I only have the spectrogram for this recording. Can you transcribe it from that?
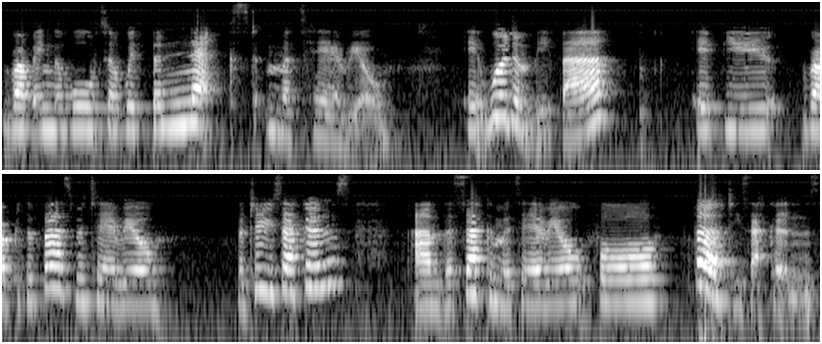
rubbing the water with the next material. It wouldn't be fair if you rubbed the first material for two seconds and the second material for 30 seconds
